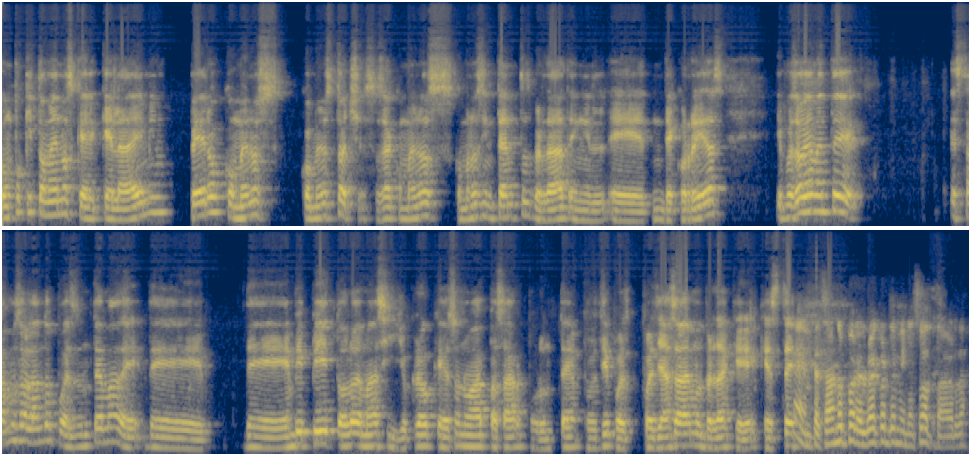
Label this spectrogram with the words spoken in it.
un poquito menos que, que la de Damian, pero con menos con menos touches, o sea, con menos, con menos intentos, ¿verdad? En el, eh, de corridas. Y pues obviamente estamos hablando pues de un tema de, de, de, MVP y todo lo demás, y yo creo que eso no va a pasar por un tema, pues, pues, pues, ya sabemos, ¿verdad? Que, que este... empezando por el récord de Minnesota, ¿verdad?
